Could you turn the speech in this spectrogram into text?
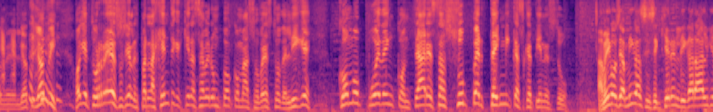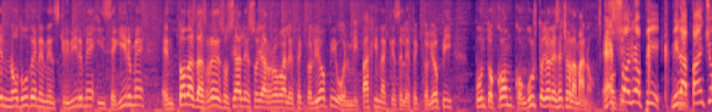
de Leopi. Leopi, oye, tus redes sociales, para la gente que quiera saber un poco más sobre esto de ligue, ¿cómo puede encontrar esas súper técnicas que tienes tú? Amigos y amigas, si se quieren ligar a alguien, no duden en escribirme y seguirme en todas las redes sociales. Soy arroba el efecto Liopi o en mi página que es el efectoliopi.com. Con gusto yo les echo la mano. Eso, Leopi. Mira, Pancho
